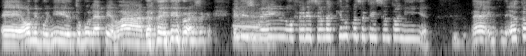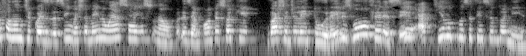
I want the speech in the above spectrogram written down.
é, homem bonito, mulher pelada. Eles é. vêm oferecendo aquilo que você tem sintonia. Né? Eu estou falando de coisas assim, mas também não é só isso, não. Por exemplo, uma pessoa que gosta de leitura, eles vão oferecer aquilo que você tem sintonia.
